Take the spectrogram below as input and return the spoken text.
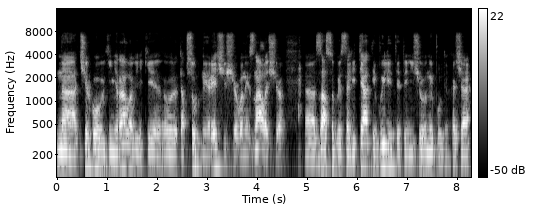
на чергових генералів, які говорять абсурдні речі, що вони знали, що е, засоби залітять і вилітять, і нічого не буде. Хоча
